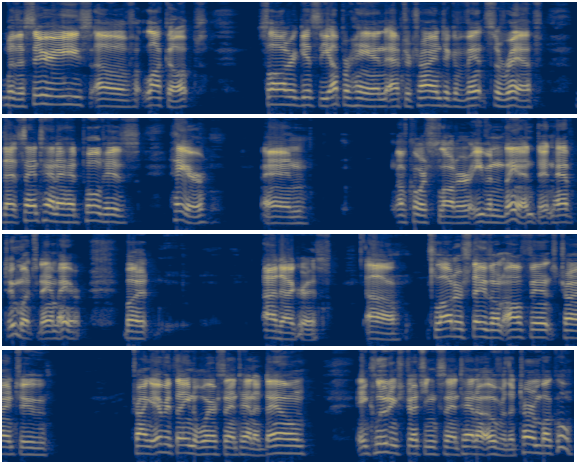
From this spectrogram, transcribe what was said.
with a series of lockups. Slaughter gets the upper hand after trying to convince the ref that Santana had pulled his hair, and of course, Slaughter, even then, didn't have too much damn hair. But I digress. Uh, Slaughter stays on offense, trying to trying everything to wear Santana down, including stretching Santana over the turnbuckle.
